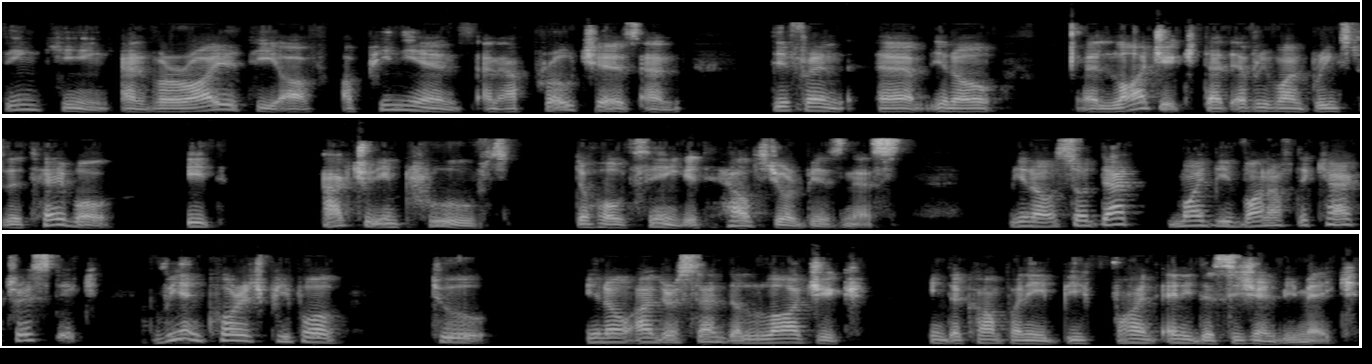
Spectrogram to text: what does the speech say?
thinking and variety of opinions and approaches and different uh, you know uh, logic that everyone brings to the table it actually improves the whole thing. It helps your business. You know so that might be one of the characteristic. We encourage people to you know understand the logic in the company behind any decision we make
